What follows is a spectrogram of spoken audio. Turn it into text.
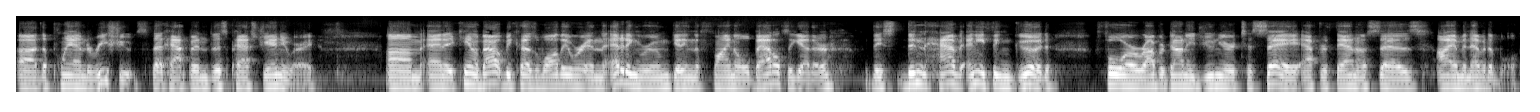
uh, the planned reshoots that happened this past January. Um, and it came about because while they were in the editing room getting the final battle together, they didn't have anything good for Robert Downey Jr. to say after Thanos says, I am inevitable.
